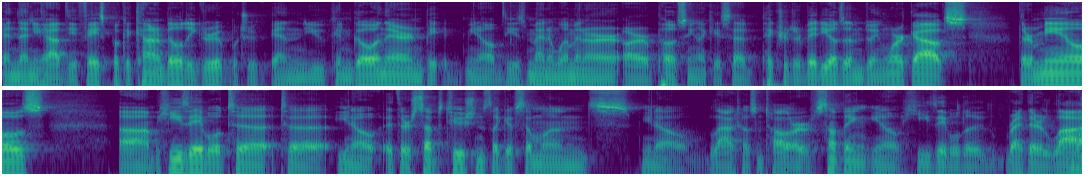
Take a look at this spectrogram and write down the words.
and then you have the Facebook accountability group, which you- and you can go in there and be, you know these men and women are are posting, like I said, pictures or videos of them doing workouts, their meals. Um, he's able to to you know if there's substitutions, like if someone's you know lactose intolerant or something, you know he's able to right there live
